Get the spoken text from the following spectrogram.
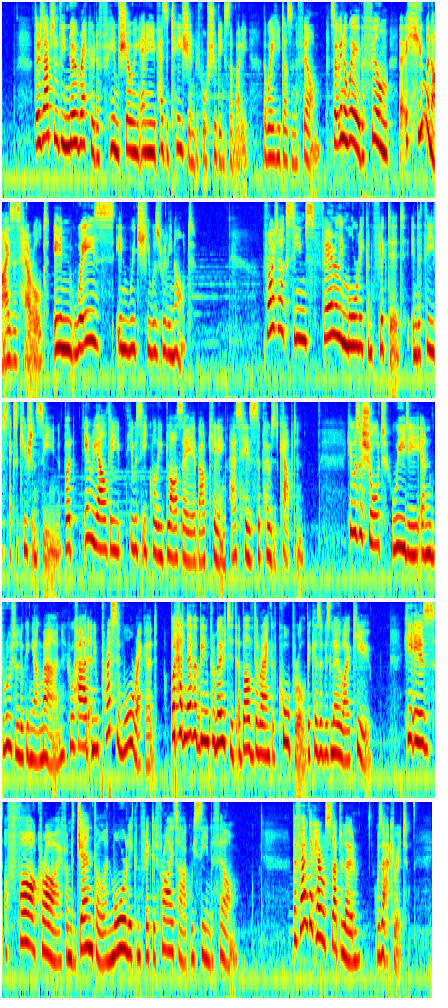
There's absolutely no record of him showing any hesitation before shooting somebody, the way he does in the film. So, in a way, the film humanizes Herold in ways in which he was really not. Freitag seems fairly morally conflicted in the thief's execution scene, but in reality, he was equally blase about killing as his supposed captain. He was a short, weedy, and brutal looking young man who had an impressive war record, but had never been promoted above the rank of corporal because of his low IQ. He is a far cry from the gentle and morally conflicted Freitag we see in the film. The fact that Herold slept alone was accurate.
